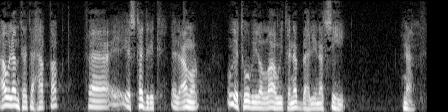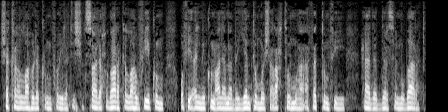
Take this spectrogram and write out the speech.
أو لم تتحقق فيستدرك الأمر ويتوب إلى الله ويتنبه لنفسه. نعم. شكر الله لكم فضيلة الشيخ صالح. وبارك الله فيكم وفي علمكم على ما بينتم وشرحتم وأفدتم في هذا الدرس المبارك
